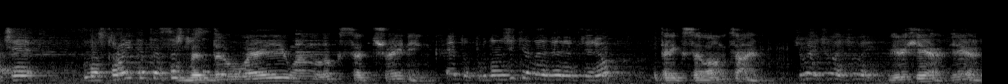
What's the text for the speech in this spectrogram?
But the way one looks at training takes a long time. You're here, here.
